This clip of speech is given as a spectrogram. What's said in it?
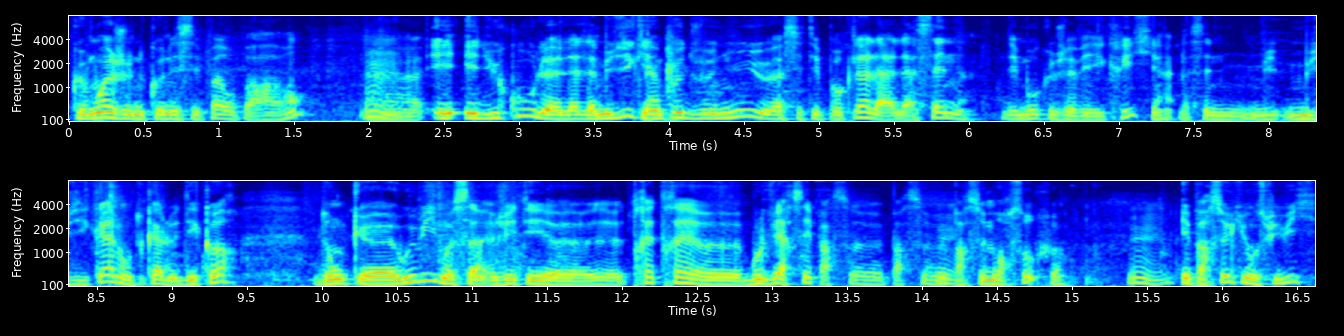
que moi je ne connaissais pas auparavant. Hmm. Euh, et, et du coup, la, musique est un peu devenue euh, à cette époque-là la, la scène des mots que j'avais écrits, hein, la scène mu- musicale, en tout cas le décor. Donc euh, oui, oui, moi j'ai été très très bouleversé par ce, par ce, Hmm. par ce morceau quoi. Hum, et par ceux qui ont suivi.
